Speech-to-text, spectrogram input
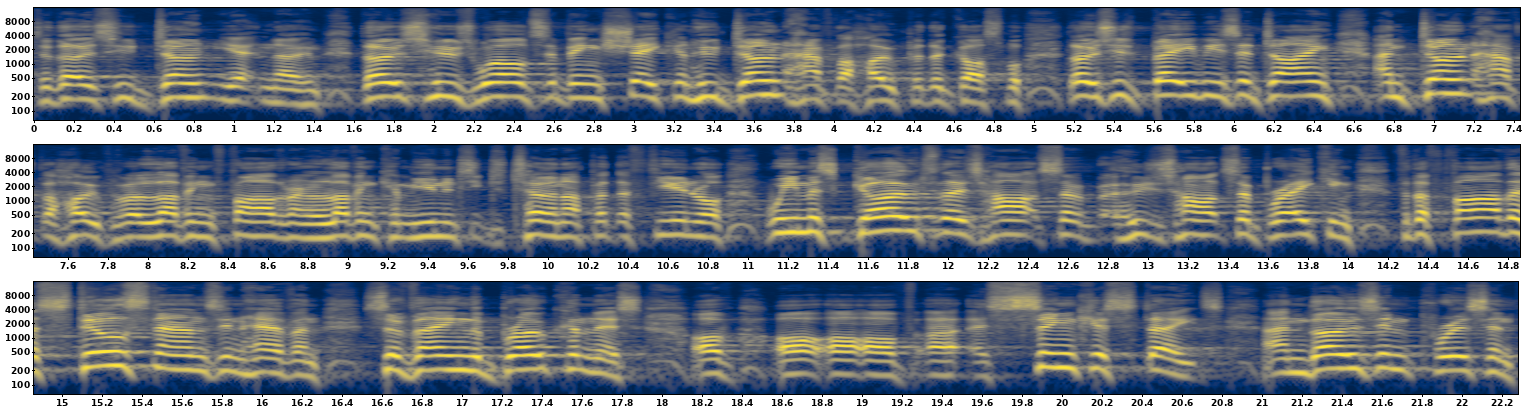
to those who don't yet know him, those whose worlds are being shaken, who don't have the hope of the gospel, those whose babies are dying and don't have the hope of a loving father and a loving community to turn up at the funeral. We must go to those hearts whose hearts are breaking, for the Father still stands in heaven, surveying the brokenness of, of, of uh, sink estates and those in prison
